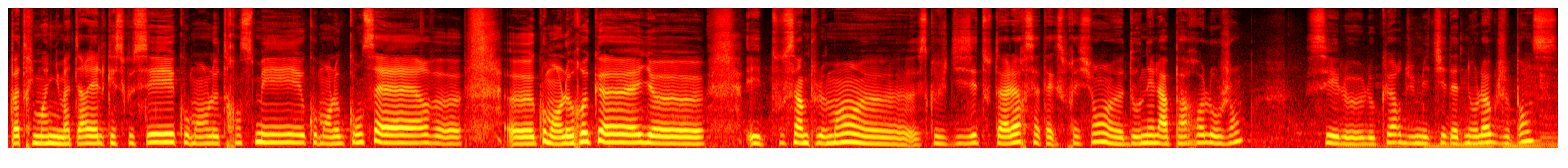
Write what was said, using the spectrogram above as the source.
patrimoine immatériel, qu'est-ce que c'est, comment on le transmet, comment on le conserve, comment on le recueille, et tout simplement, ce que je disais tout à l'heure, cette expression, donner la parole aux gens, c'est le, le cœur du métier d'ethnologue, je pense.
